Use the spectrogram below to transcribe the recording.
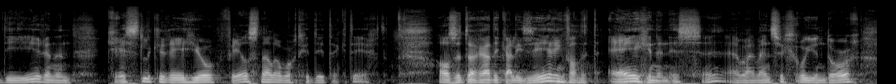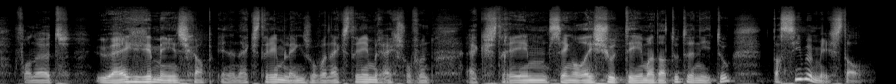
die hier in een christelijke regio veel sneller wordt gedetecteerd. Als het een radicalisering van het eigenen is, hè, en waar mensen groeien door vanuit uw eigen gemeenschap in een extreem links of een extreem rechts of een extreem single-issue thema, dat doet er niet toe, dat zien we meestal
